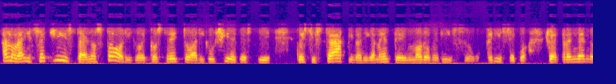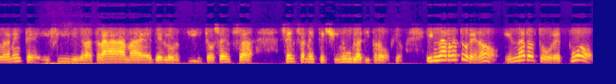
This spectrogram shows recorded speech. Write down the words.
Allora il saggista e lo storico è costretto a ricucire questi, questi strappi praticamente in modo perissequo, cioè prendendo veramente i fili della trama e dell'ordito senza, senza metterci nulla di proprio. Il narratore no, il narratore può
